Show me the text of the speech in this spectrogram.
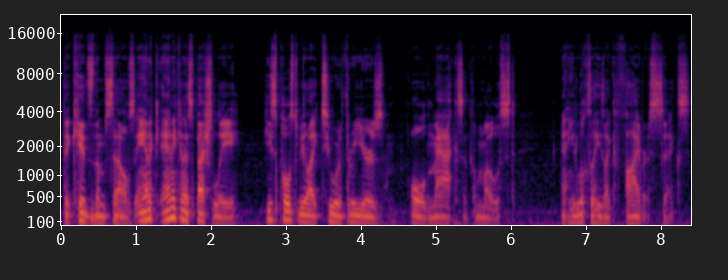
the kids themselves, Anakin especially, he's supposed to be like two or three years old max at the most, and he looks like he's like five or six.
